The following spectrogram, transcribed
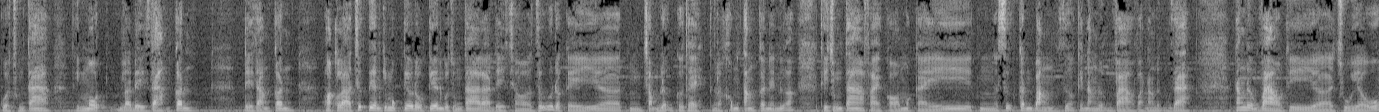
của chúng ta thì một là để giảm cân, để giảm cân, hoặc là trước tiên cái mục tiêu đầu tiên của chúng ta là để cho giữ được cái ờ, trọng lượng cơ thể, tức là không tăng cân lên nữa, thì chúng ta phải có một cái ừ, sự cân bằng giữa cái năng lượng vào và năng lượng ra. Năng lượng vào thì chủ yếu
